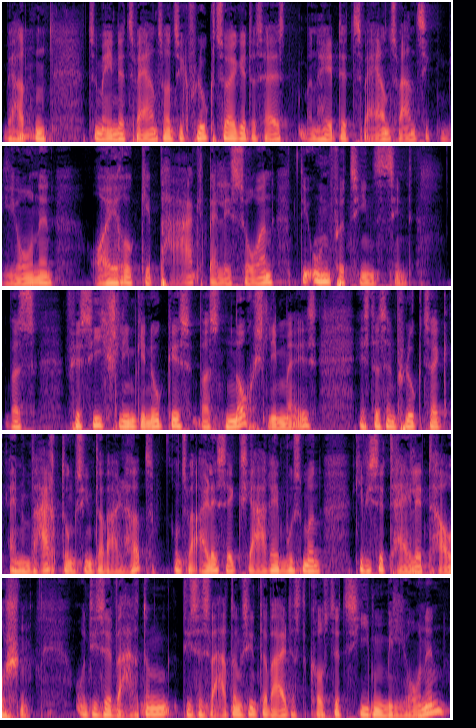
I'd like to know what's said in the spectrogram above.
Wir hatten zum Ende 22 Flugzeuge, das heißt, man hätte 22 Millionen Euro geparkt bei Lesoren, die unverzinst sind. Was für sich schlimm genug ist, was noch schlimmer ist, ist, dass ein Flugzeug ein Wartungsintervall hat. Und zwar alle sechs Jahre muss man gewisse Teile tauschen. Und diese Wartung, dieses Wartungsintervall, das kostet sieben Millionen,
